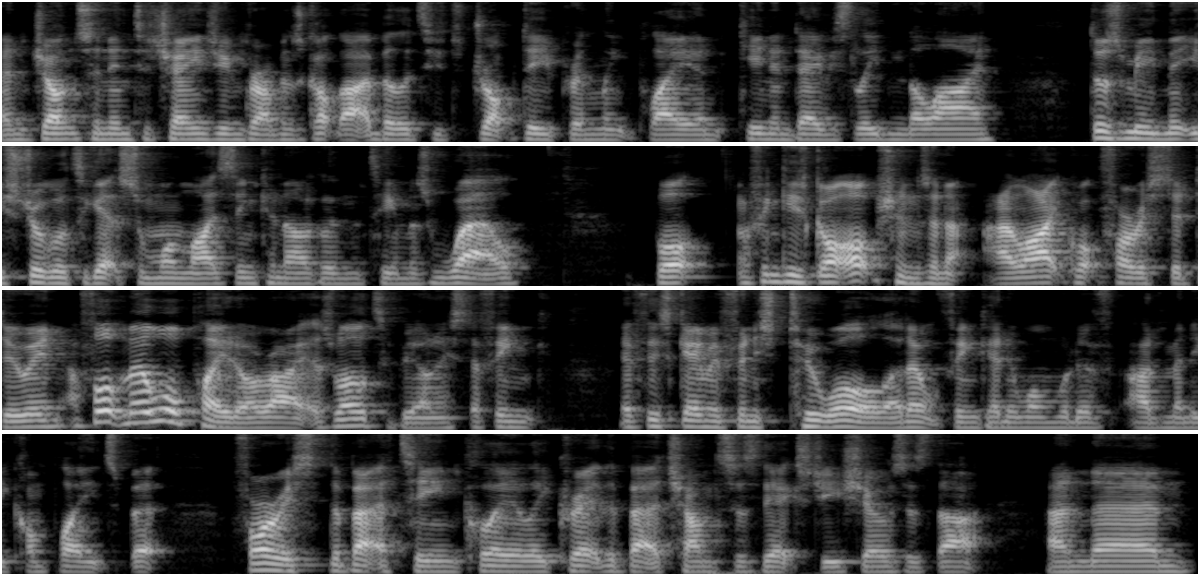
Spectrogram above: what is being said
and Johnson interchanging. Grabban's got that ability to drop deeper and link play, and Keinan Davis leading the line. Does mean that you struggle to get someone like Zinckernagel in the team as well. But I think he's got options, and I like what Forest are doing. I thought Millwall played all right as well, to be honest. I think if this game had finished 2 all, I don't think anyone would have had many complaints. But Forest, the better team, clearly created the better chances. The XG shows us that, and um,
